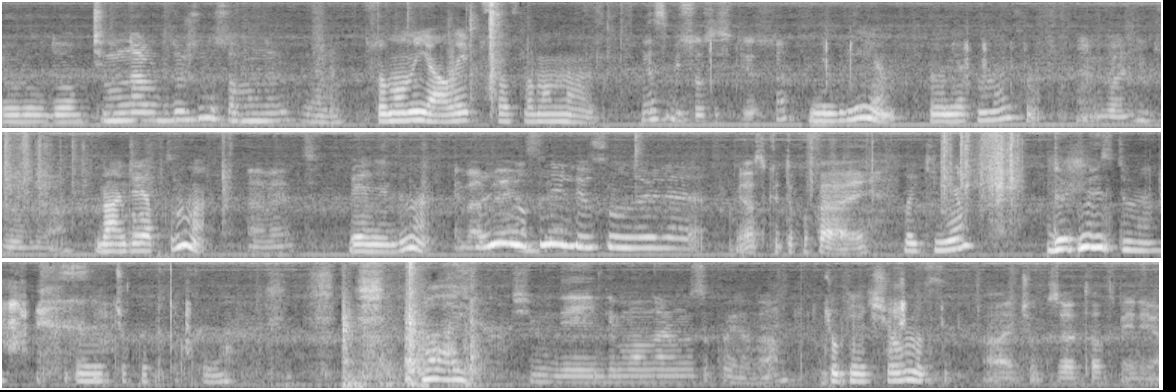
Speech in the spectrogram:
yoruldum. Şimdi bunlar burada dursun da somonları koyalım. Somonu yağlayıp soslaman lazım. Nasıl bir sos istiyorsun? Ne bileyim böyle yapılmaz mı? Hı, Böyle de güzel oluyor. Daha önce yaptın mı? Evet. Beğenildi mi? E ben Ay, beğendim. nasıl elliyorsun öyle? Biraz kötü kokay. Bakayım. Dökme üstüme. Evet çok kötü kokuyor. Ay Şimdi limonlarımızı koyalım. çok ekşi olmasın. Ay çok güzel tat veriyor.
